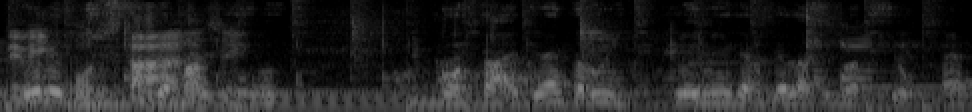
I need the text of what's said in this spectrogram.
deve, deve impostare, pallini, sì portare diventa lui il playmaker della situazione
